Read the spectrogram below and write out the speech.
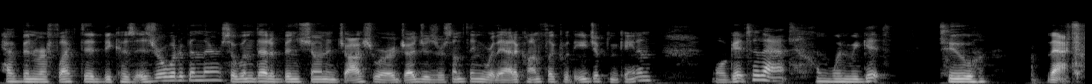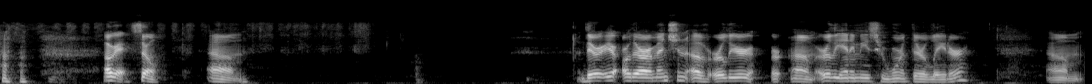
have been reflected because Israel would have been there? So wouldn't that have been shown in Joshua or Judges or something where they had a conflict with Egypt and Canaan? We'll get to that when we get to that. okay, so um, there are there are mention of earlier er, um, early enemies who weren't there later. Um,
